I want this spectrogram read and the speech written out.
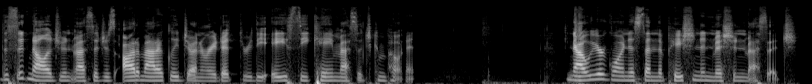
This acknowledgement message is automatically generated through the ACK message component. Now we are going to send the patient admission message.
